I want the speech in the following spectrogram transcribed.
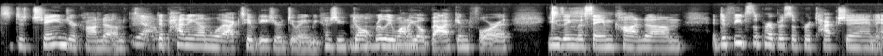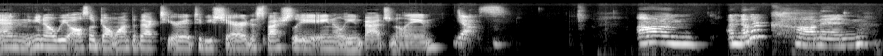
to change your condom yeah. depending on what activities you're doing because you don't really want to go back and forth using the same condom. It defeats the purpose of protection and you know we also don't want the bacteria to be shared especially anally and vaginally. Yes. Um, another common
